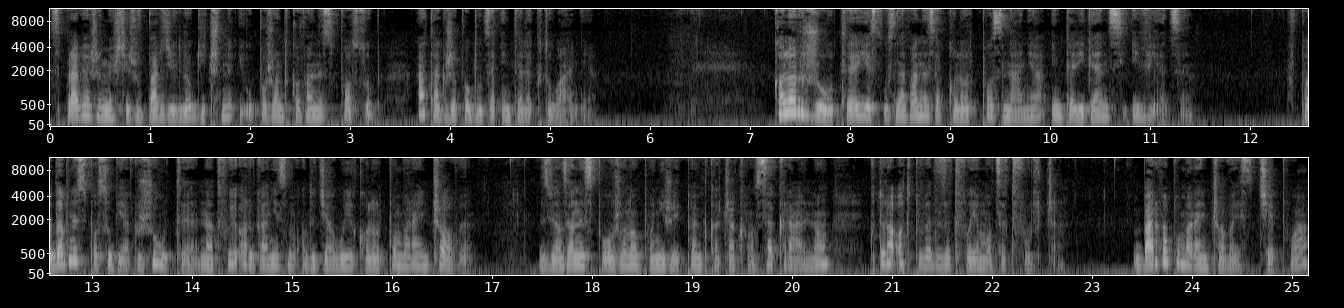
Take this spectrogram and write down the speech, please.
sprawia, że myślisz w bardziej logiczny i uporządkowany sposób, a także pobudza intelektualnie. Kolor żółty jest uznawany za kolor poznania, inteligencji i wiedzy. W podobny sposób jak żółty na Twój organizm oddziałuje kolor pomarańczowy, związany z położoną poniżej pępka czakrą sakralną, która odpowiada za Twoje moce twórcze. Barwa pomarańczowa jest ciepła,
